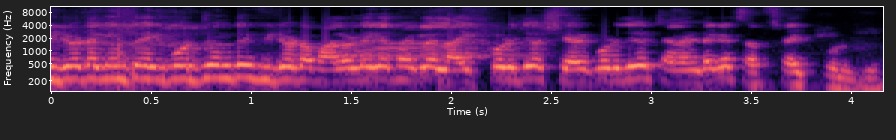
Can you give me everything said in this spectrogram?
ভিডিওটা কিন্তু এই পর্যন্তই। ভিডিওটা ভালো লেগে থাকলে লাইক করে দিও শেয়ার করে দিও চ্যানেলটাকে সাবস্ক্রাইব করে দিও।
